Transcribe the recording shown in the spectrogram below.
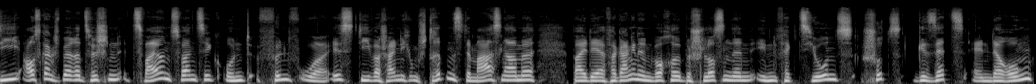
Die Ausgangssperre zwischen 22 und 5 Uhr ist die wahrscheinlich umstrittenste Maßnahme bei der vergangenen Woche beschlossenen Infektionsschutzgesetzänderung.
